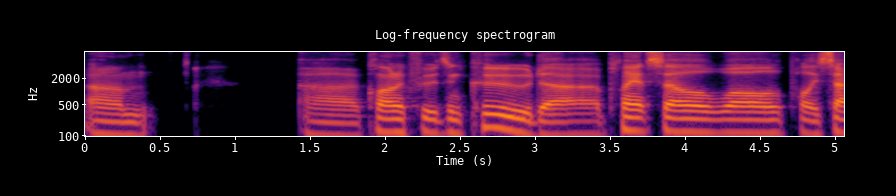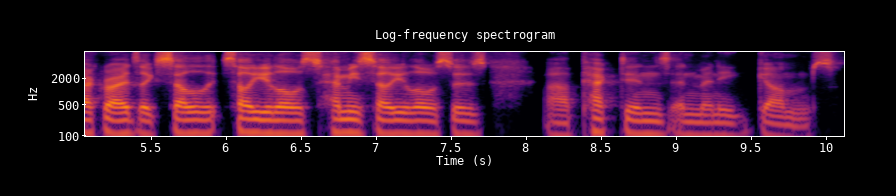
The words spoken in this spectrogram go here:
um, uh, colonic foods include uh, plant cell wall polysaccharides like cell- cellulose, hemicelluloses, uh, pectins, and many gums.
